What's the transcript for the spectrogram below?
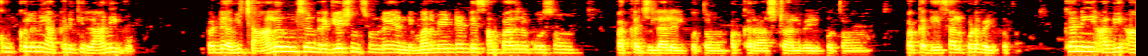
కుక్కలని అక్కడికి రానివ్వు బట్ అవి చాలా రూల్స్ అండ్ రెగ్యులేషన్స్ ఉన్నాయండి మనం ఏంటంటే సంపాదన కోసం పక్క జిల్లాలు వెళ్ళిపోతాం పక్క రాష్ట్రాలు వెళ్ళిపోతాం పక్క దేశాలు కూడా వెళ్ళిపోతాం. కానీ అవి ఆ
